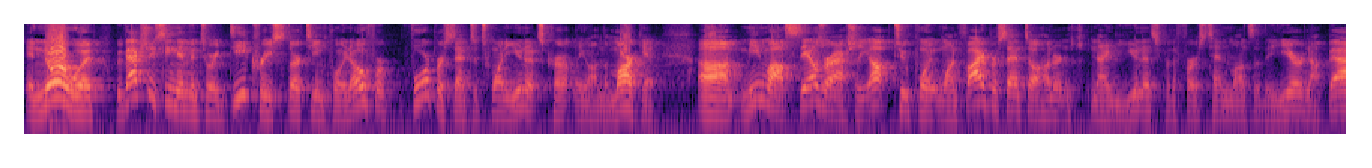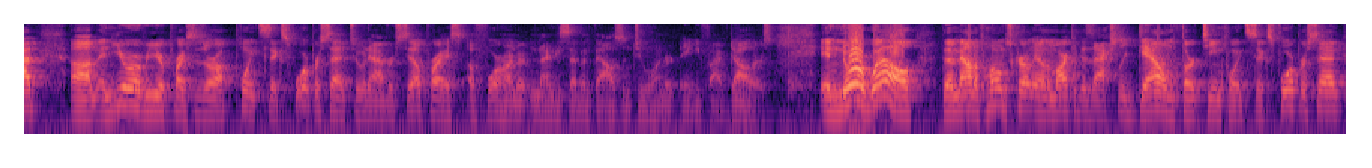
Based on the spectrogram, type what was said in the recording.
In Norwood, we've actually seen inventory decrease 13.04% to 20 units currently on the market. Um, meanwhile, sales are actually up 2.15% to 190 units for the first 10 months of the year. Not bad. Um, and year over year prices are up 0.64% to an average sale price of $497,285. In Norwell, the amount of homes currently on the market is actually down 13.64%.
